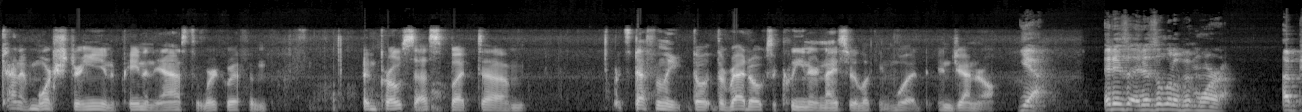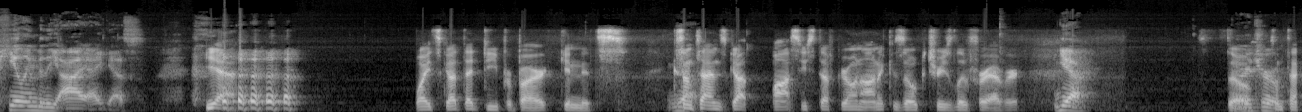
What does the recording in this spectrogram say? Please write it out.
kind of more stringy and a pain in the ass to work with and and process, but um, it's definitely the the red oak's a cleaner, nicer looking wood in general. Yeah, it is. It is a little bit more appealing to the eye, I guess. Yeah, white's got that deeper bark, and it's Yeah. sometimes got mossy stuff growing on it because oak trees live forever. Yeah, So sometimes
